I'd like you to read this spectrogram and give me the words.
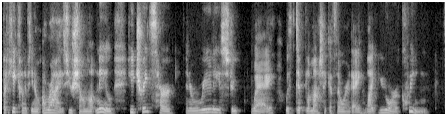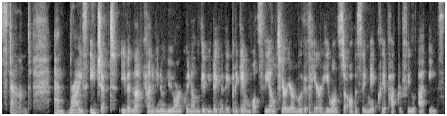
But he kind of you know arise you shall not kneel. He treats her in a really astute way with diplomatic authority like you are a queen stand. And um, rise egypt even that kind of you know you are queen i will give you dignity. But again what's the ulterior motive here? He wants to obviously make cleopatra feel at ease.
